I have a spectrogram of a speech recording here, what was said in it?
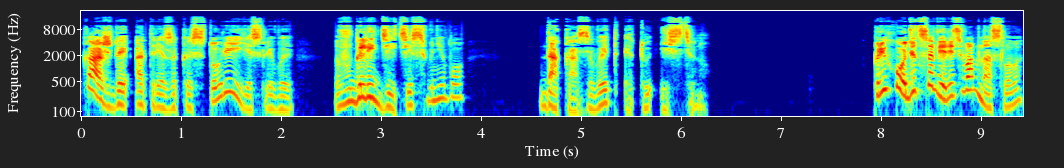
Каждый отрезок истории, если вы вглядитесь в него, доказывает эту истину. Приходится верить вам на слово.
